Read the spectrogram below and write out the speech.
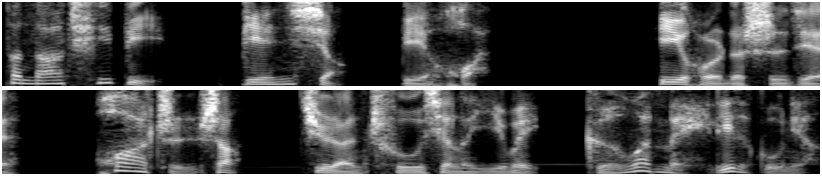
他拿起笔，边想边画。一会儿的时间，画纸上居然出现了一位格外美丽的姑娘。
